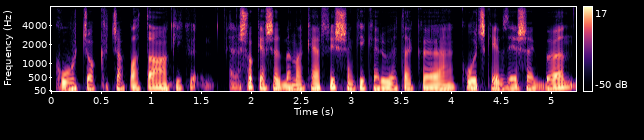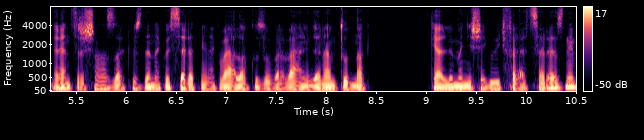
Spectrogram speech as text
kócsok csapata, akik sok esetben akár frissen kikerültek kócsképzésekből, rendszeresen azzal küzdenek, hogy szeretnének vállalkozóvá válni, de nem tudnak kellő mennyiségű ügyfelet szerezni.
